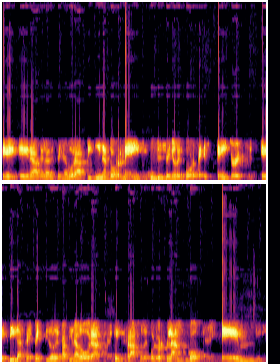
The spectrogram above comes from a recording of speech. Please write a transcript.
eh, era de la diseñadora Pinina Tornei, un diseño de corte skater, eh, dígase vestido de patinadora, el brazo de color blanco. eh,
